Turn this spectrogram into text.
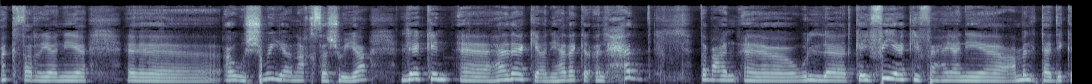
أكثر يعني أو شوية ناقصة شوية. لكن هذاك يعني هذاك الحد طبعا والكيفية كيف يعني عملت هذيك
